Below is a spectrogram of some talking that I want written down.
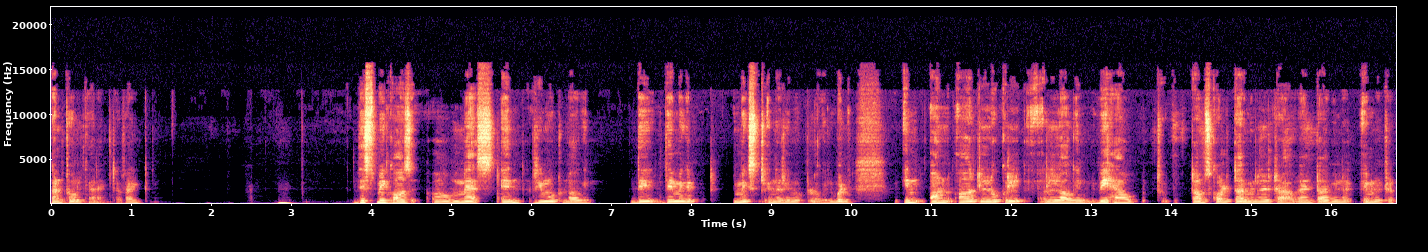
control character right? This may cause a mess in remote login. They they may get mixed in a remote login but in on our local login we have terms called terminal driver and terminal emulator.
